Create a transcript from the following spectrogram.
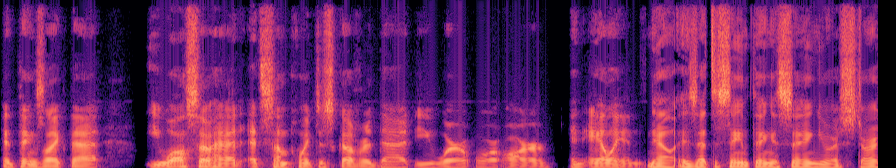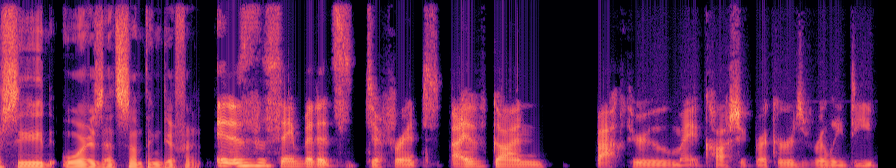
and things like that. You also had at some point discovered that you were or are an alien. Now, is that the same thing as saying you're a star seed or is that something different? It is the same, but it's different. I've gone back through my Akashic records really deep.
